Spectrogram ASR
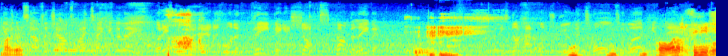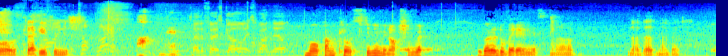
My bad. Themselves a chance by taking the lead. Well, this will go down as one of the biggest shocks. Can't believe it. but he's not had much room at all to work in. Oh, what a finish. Whoa, cracky finish. Top player. So the first goal, it's 1 0. Mo come close. Give him an option, but you gotta do better than this. No, no, that's my bad. Oh,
